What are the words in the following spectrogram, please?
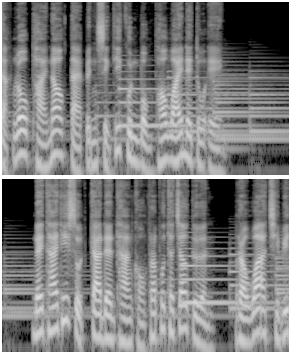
จากโลกภายนอก แต่เป็นสิ่งที่คุณบ่มเพาะไว้ในตัวเอง ในท้ายที่สุดการเดินทางของพระพุทธเจ้าเตือน เราว่าชีวิต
